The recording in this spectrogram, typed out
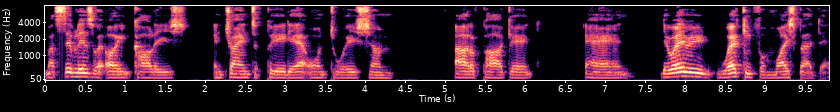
My siblings were all in college and trying to pay their own tuition out of pocket. And they were even working for much back then.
